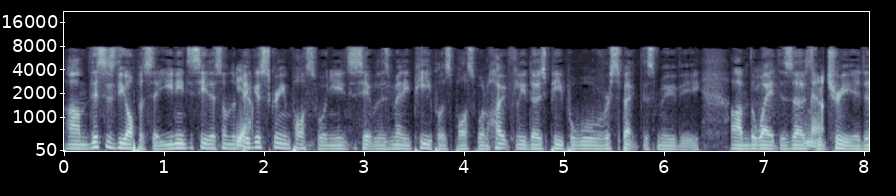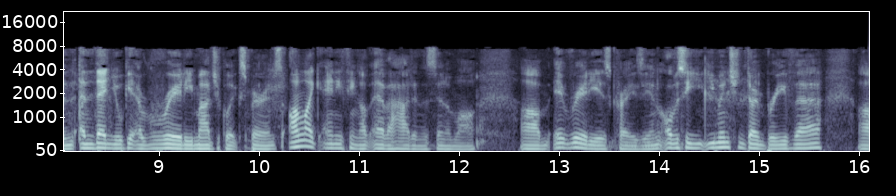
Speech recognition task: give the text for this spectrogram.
Um, this is the opposite. You need to see this on the Yeah. biggest screen possible, and you need to see it with as many people as possible, and hopefully those people will respect this movie um, the way it deserves to be treated, and, and then you'll get a really magical experience, unlike anything I've ever had in the cinema. Um, it really is crazy, and obviously you mentioned Don't Breathe there. Um,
